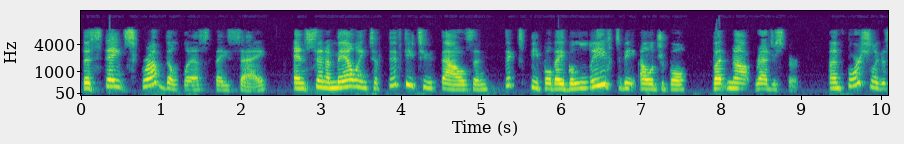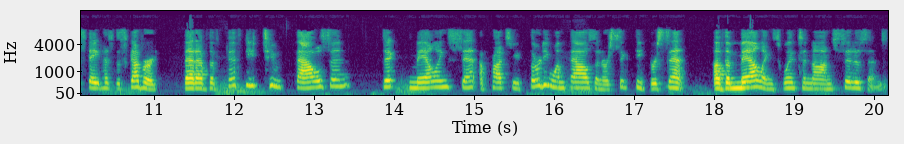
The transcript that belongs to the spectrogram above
The state scrubbed the list, they say, and sent a mailing to 52,006 people they believe to be eligible but not registered. Unfortunately, the state has discovered that of the 52,006 mailings sent, approximately 31,000 or 60% of the mailings went to non-citizens.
